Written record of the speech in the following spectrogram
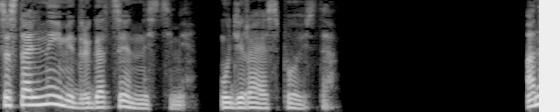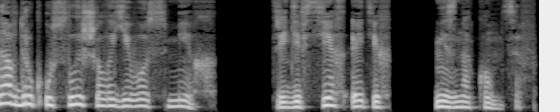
с остальными драгоценностями, удирая с поезда. Она вдруг услышала его смех среди всех этих незнакомцев.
